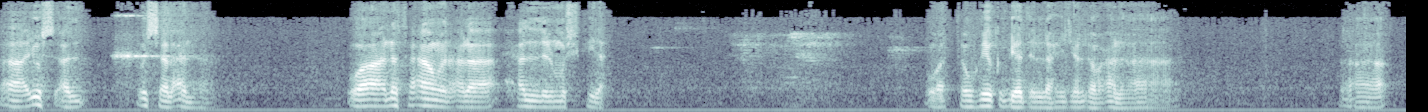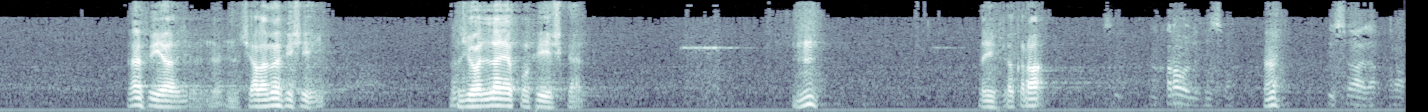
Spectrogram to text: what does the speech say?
فيسأل يسأل عنها. ونتعاون على حل المشكلة. والتوفيق بيد الله جل وعلا ما فيها إن شاء الله ما في شيء نرجو أن لا يكون فيه إشكال طيب تقرأ أقرأ ولا في سؤال؟ ها؟ في سؤال أقرأ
